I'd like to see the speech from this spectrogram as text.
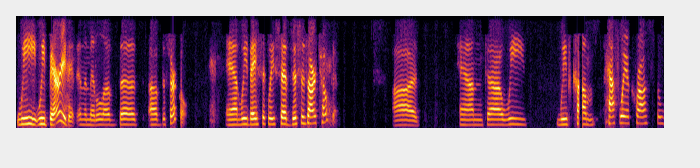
we we buried it in the middle of the of the circle, and we basically said, "This is our token," uh, and uh, we we've come halfway across the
